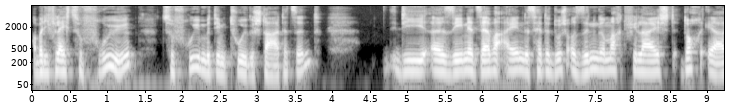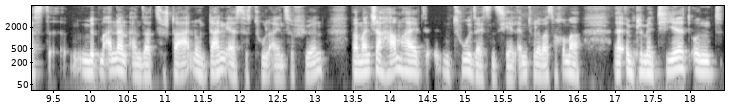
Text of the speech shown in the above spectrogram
Aber die vielleicht zu früh, zu früh mit dem Tool gestartet sind, die äh, sehen jetzt selber ein, das hätte durchaus Sinn gemacht, vielleicht doch erst mit einem anderen Ansatz zu starten und dann erst das Tool einzuführen. Weil manche haben halt ein Tool, sei es ein CLM-Tool oder was auch immer, äh, implementiert und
